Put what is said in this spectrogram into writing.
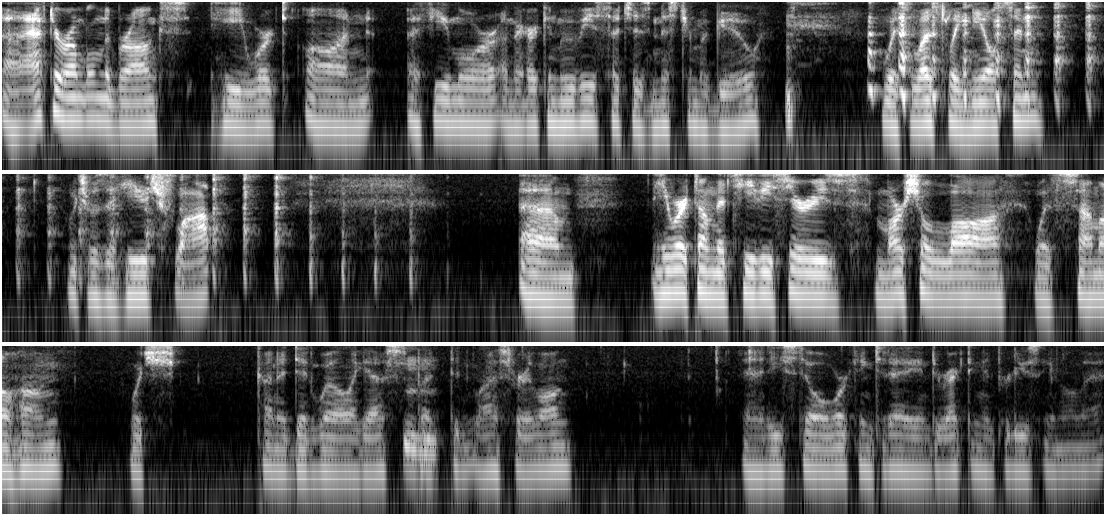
Uh, after Rumble in the Bronx, he worked on a few more American movies, such as Mr. Magoo with Leslie Nielsen, which was a huge flop. Um, he worked on the TV series Martial Law with Sammo Hung, which kind of did well, I guess, Mhm. but didn't last very long. And he's still working today and directing and producing and all that.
